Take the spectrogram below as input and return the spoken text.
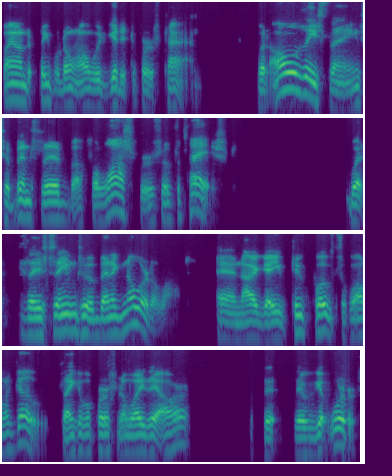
found that people don't always get it the first time. But all these things have been said by philosophers of the past. But they seem to have been ignored a lot. And I gave two quotes a while ago. Think of a person the way they are, that they'll get worse.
